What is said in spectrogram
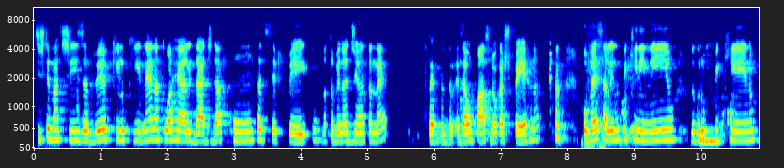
sistematiza, vê aquilo que né, na tua realidade dá conta de ser feito, mas também não adianta, né? Dar um passo meio com as pernas. Começa ali no pequenininho, no grupo uhum. pequeno,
